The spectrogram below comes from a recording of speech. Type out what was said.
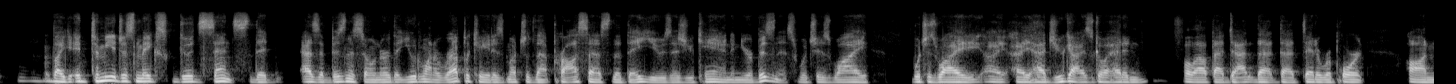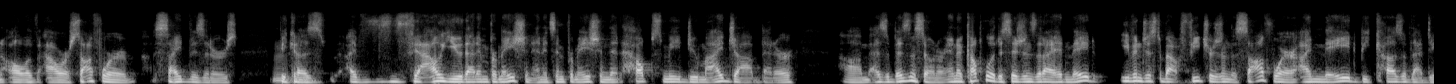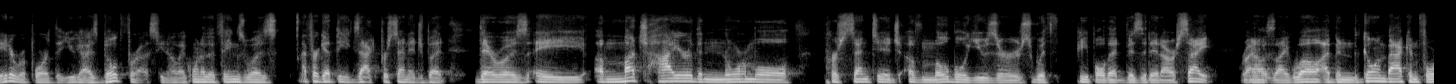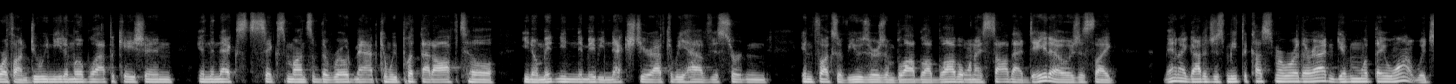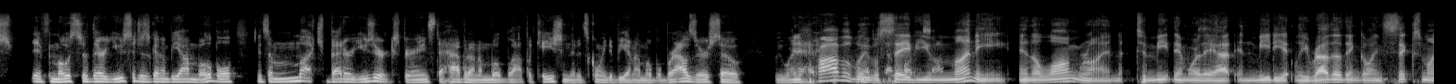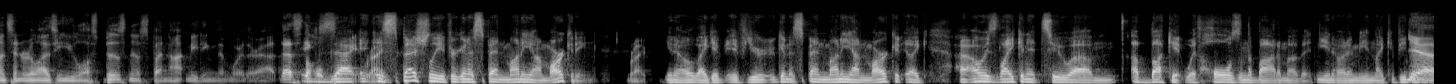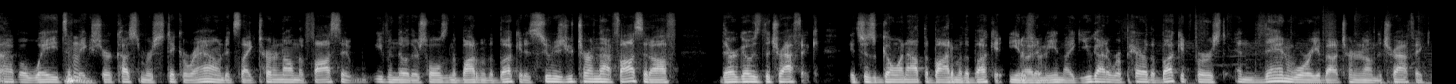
like it to me it just makes good sense that as a business owner that you would want to replicate as much of that process that they use as you can in your business which is why which is why I, I had you guys go ahead and fill out that data that that data report on all of our software site visitors mm-hmm. because I value that information and it's information that helps me do my job better um, as a business owner. And a couple of decisions that I had made, even just about features in the software, I made because of that data report that you guys built for us. You know, like one of the things was I forget the exact percentage, but there was a a much higher than normal percentage of mobile users with people that visited our site. Right. And I was like, well, I've been going back and forth on do we need a mobile application in the next six months of the roadmap? Can we put that off till, you know, maybe next year after we have a certain influx of users and blah, blah, blah. But when I saw that data, I was just like, man, I got to just meet the customer where they're at and give them what they want, which if most of their usage is going to be on mobile, it's a much better user experience to have it on a mobile application than it's going to be on a mobile browser. So we went it ahead probably will save you money in the long run to meet them where they at immediately rather than going six months and realizing you lost business by not meeting them where they're at that's the exactly right? especially if you're going to spend money on marketing right you know like if, if you're going to spend money on market like i always liken it to um, a bucket with holes in the bottom of it you know what i mean like if you don't have a way to make sure customers stick around it's like turning on the faucet even though there's holes in the bottom of the bucket as soon as you turn that faucet off there goes the traffic. It's just going out the bottom of the bucket. You know That's what right. I mean? Like you got to repair the bucket first and then worry about turning on the traffic.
